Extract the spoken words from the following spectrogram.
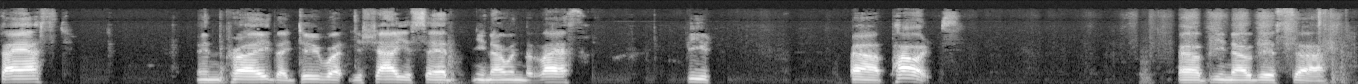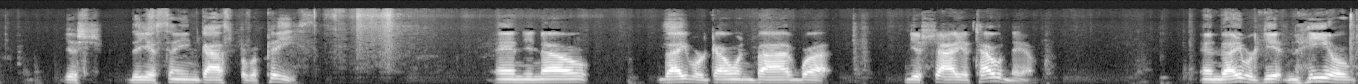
fast and pray. They do what Yeshua said, you know, in the last few uh, parts of, you know, this, uh, this the Essene Gospel of Peace. And, you know, they were going by what Yeshua told them. And they were getting healed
